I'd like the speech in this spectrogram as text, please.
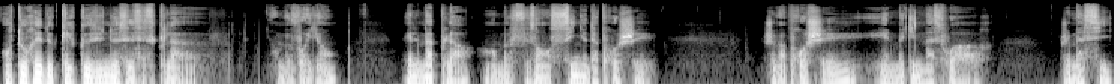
entourée de quelques-unes de ses esclaves. En me voyant, elle m'appela en me faisant signe d'approcher. Je m'approchai et elle me dit de m'asseoir. Je m'assis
